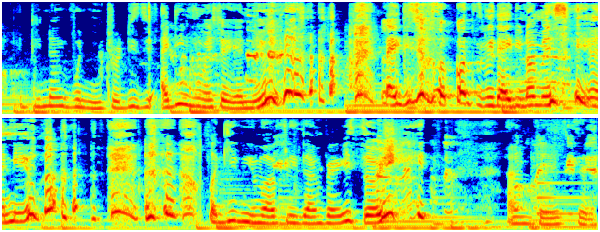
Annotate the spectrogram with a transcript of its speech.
I did not even introduce you. I didn't even mention your name. like it just occurred to me that I did not mention your name. Forgive me, ma, please. I'm very sorry. I'm very sorry.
